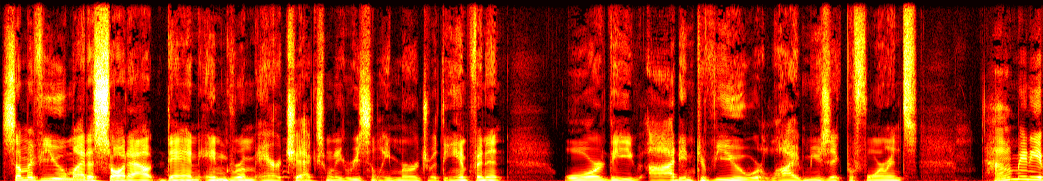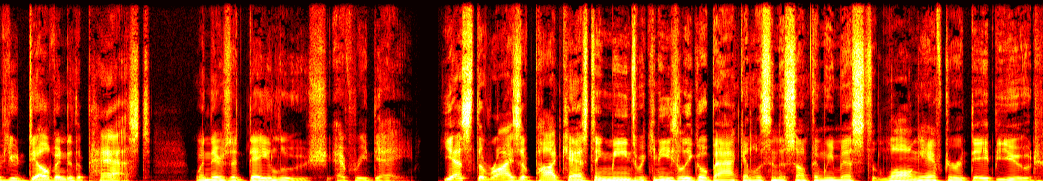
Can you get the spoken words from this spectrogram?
Some of you might have sought out Dan Ingram air checks when he recently merged with The Infinite or the odd interview or live music performance. How many of you delve into the past when there's a deluge every day? Yes, the rise of podcasting means we can easily go back and listen to something we missed long after it debuted.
